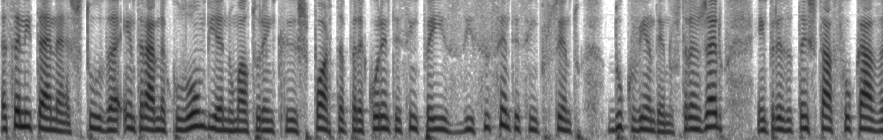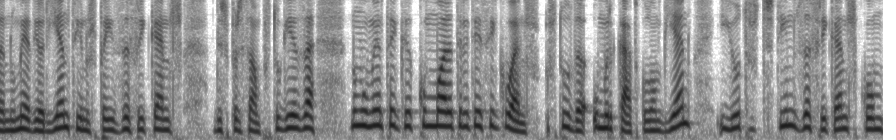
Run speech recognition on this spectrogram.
A Sanitana estuda entrar na Colômbia numa altura em que exporta para 45 países e 65% do que vende é no estrangeiro. A empresa tem estado focada no Médio Oriente e nos países africanos de expressão portuguesa. No momento em que comemora 35 anos, estuda o mercado colombiano e outros destinos africanos como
